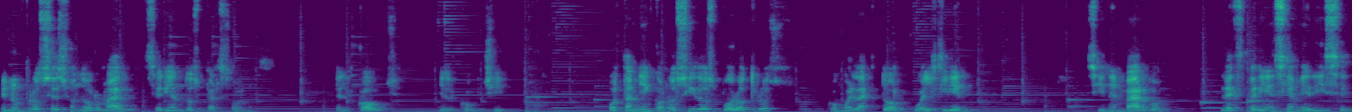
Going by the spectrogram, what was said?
En un proceso normal serían dos personas, el coach y el coachee o también conocidos por otros como el actor o el cliente. Sin embargo, la experiencia me dice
